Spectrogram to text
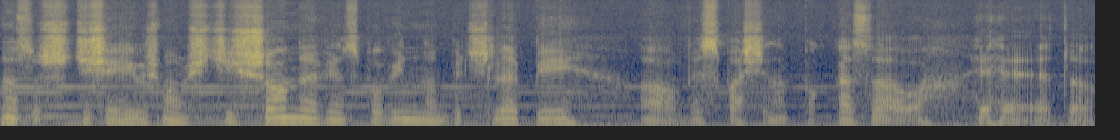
No cóż, dzisiaj już mam ściszone, więc powinno być lepiej. O, wyspa się nam pokazała. Hehe, to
